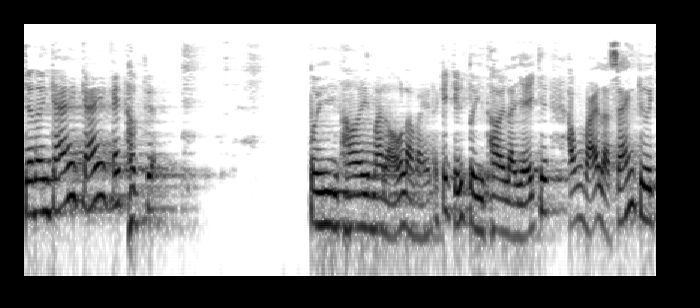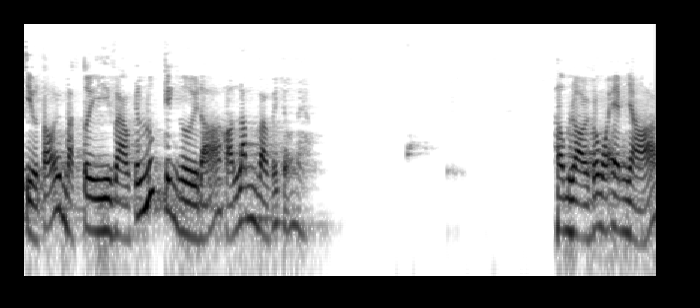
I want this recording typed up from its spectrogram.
Cho nên cái cái cái thực á, tùy thời mà độ là vậy đó. Cái chữ tùy thời là vậy chứ, không phải là sáng, trưa, chiều, tối, mà tùy vào cái lúc cái người đó họ lâm vào cái chỗ nào. Hôm rồi có một em nhỏ,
